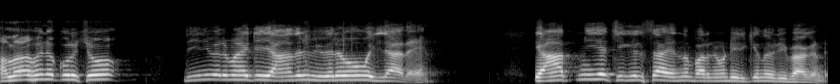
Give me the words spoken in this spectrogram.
അള്ളാഹുവിനെക്കുറിച്ചോ ദീനിപരമായിട്ട് യാതൊരു വിവരവും ഇല്ലാതെ ഈ ആത്മീയ ചികിത്സ എന്നും പറഞ്ഞുകൊണ്ടിരിക്കുന്ന ഒരു വിഭാഗമുണ്ട്.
